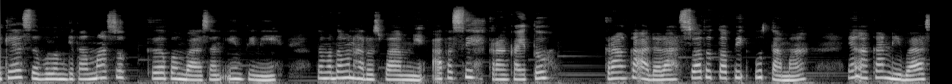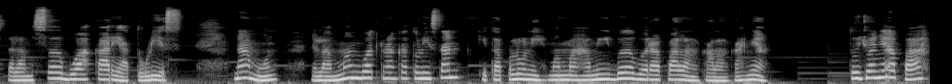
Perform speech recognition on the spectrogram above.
Oke, sebelum kita masuk ke pembahasan inti nih, teman-teman harus paham nih, apa sih kerangka itu? Kerangka adalah suatu topik utama yang akan dibahas dalam sebuah karya tulis. Namun, dalam membuat kerangka tulisan, kita perlu nih memahami beberapa langkah-langkahnya. Tujuannya apa?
